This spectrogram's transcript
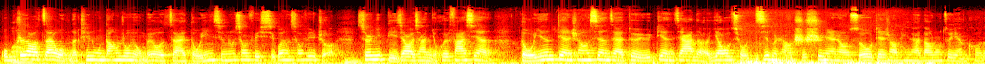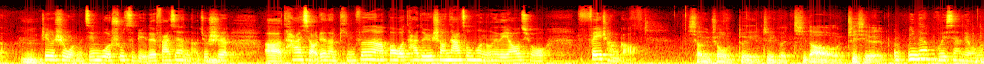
我不知道在我们的听众当中有没有在抖音形成消费习惯的消费者。其实你比较一下，你会发现，抖音电商现在对于店家的要求，基本上是市面上所有电商平台当中最严苛的。嗯这个是我们经过数次比对发现的，就是，呃，它小店的评分啊，包括它对于商家综合能力的要求非常高。小宇宙对这个提到这些嗯应该不会限流吧？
